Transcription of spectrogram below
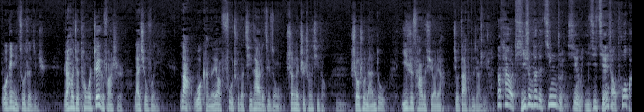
我给你注射进去，然后就通过这个方式来修复你，那我可能要付出的其他的这种生命支撑系统、手术难度、移植舱的需要量就大幅度降低了。那它要提升它的精准性以及减少脱靶，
